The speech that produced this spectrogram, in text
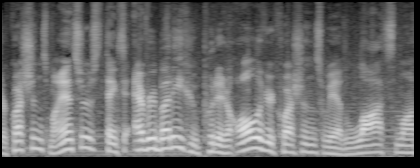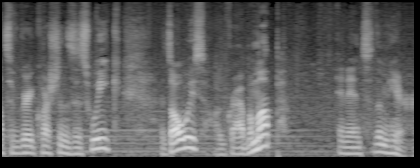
Your questions, my answers. Thanks to everybody who put in all of your questions. We had lots and lots of great questions this week. As always, I'll grab them up and answer them here.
